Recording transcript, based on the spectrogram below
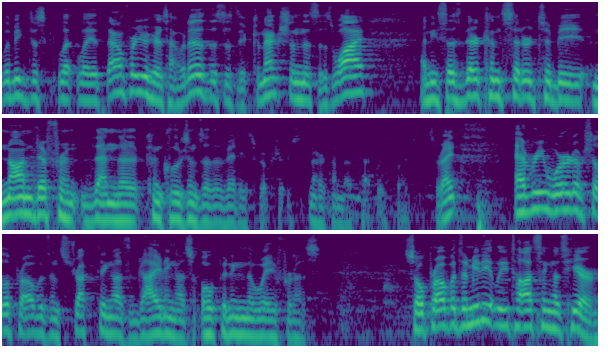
let me just let, lay it down for you. Here's how it is. This is the connection. This is why. And he says they're considered to be non-different than the conclusions of the Vedic scriptures, right? Every word of Srila Prabhupada is instructing us, guiding us, opening the way for us. So Prabhupada's immediately tossing us here.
